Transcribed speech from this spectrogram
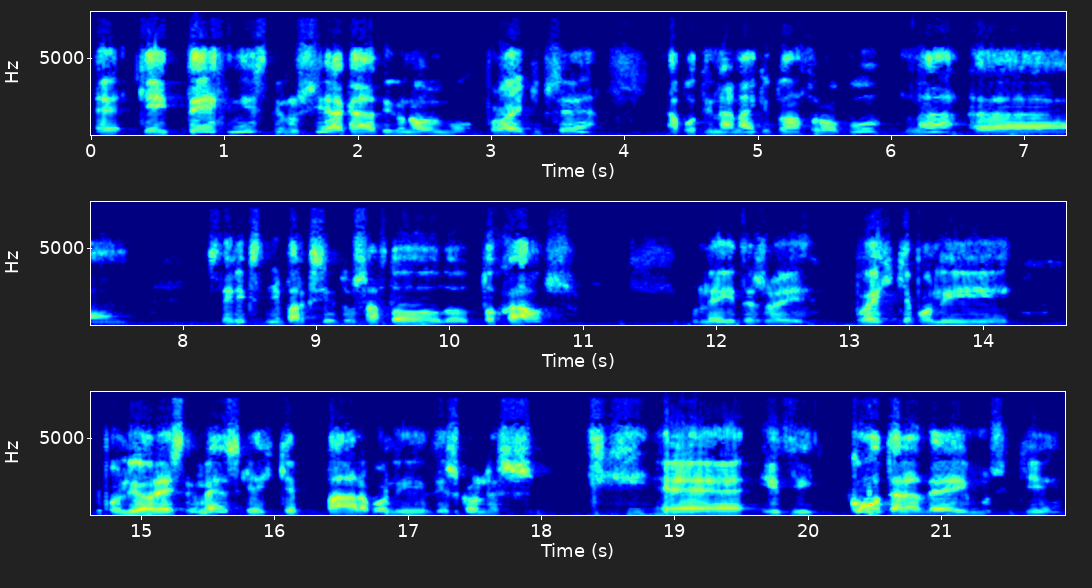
ε, και η τέχνη στην ουσία κατά τη γνώμη μου προέκυψε από την ανάγκη του ανθρώπου να ε, στηρίξει την ύπαρξή του σε αυτό το, το χάος που λέγεται ζωή που έχει και πολύ, πολύ ωραίες στιγμές και έχει και πάρα πολύ δύσκολες. Ε, ειδικότερα δε η μουσική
